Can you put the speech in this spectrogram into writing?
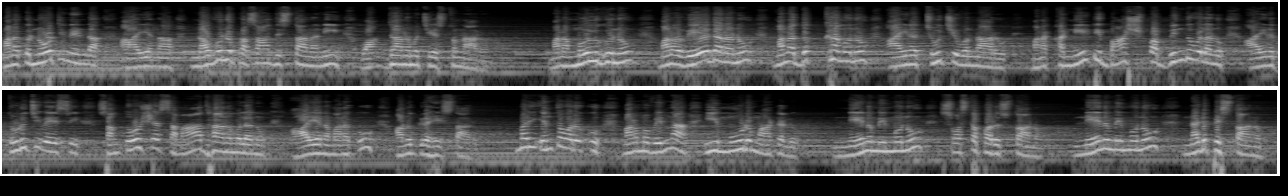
మనకు నోటి నిండా ఆయన నవ్వును ప్రసాదిస్తానని వాగ్దానము చేస్తున్నారు. మన మూలుగును మన వేదనను మన దుఃఖమును ఆయన చూచి ఉన్నారు. మన కన్నీటి బాష్ప బిందువులను ఆయన తుడిచివేసి సంతోష సమాధానములను ఆయన మనకు అనుగ్రహిస్తారు. మరి ఎంతవరకు మనము విన్న ఈ మూడు మాటలు? నేను మిమ్మును స్వస్థపరుస్తాను. నేను మిమ్మును నడిపిస్తాను.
